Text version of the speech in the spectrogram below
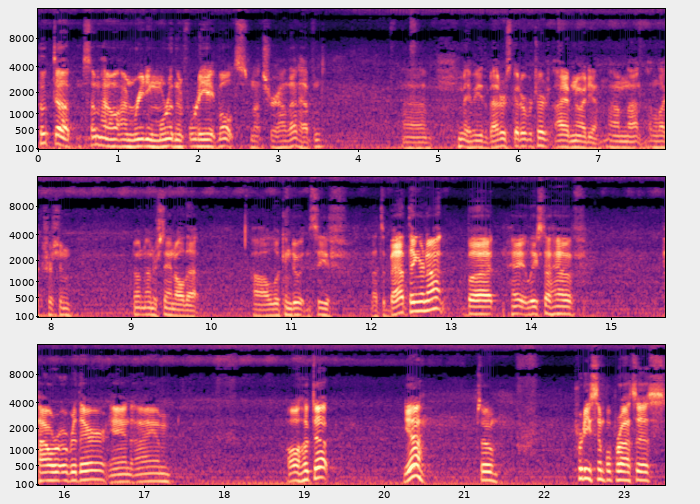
hooked up. Somehow I'm reading more than 48 volts. I'm not sure how that happened. Uh, maybe the batteries got overcharged. I have no idea. I'm not an electrician. Don't understand all that. I'll look into it and see if that's a bad thing or not. But hey, at least I have power over there and I am all hooked up. Yeah, so pretty simple process.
